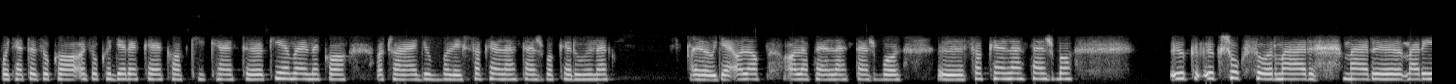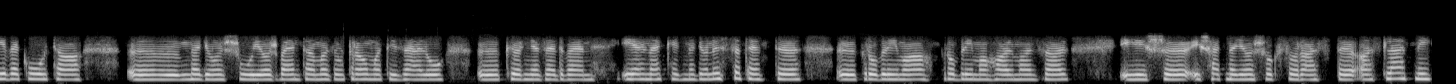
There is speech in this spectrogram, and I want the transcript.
hogy hát azok a, azok a gyerekek, akiket kiemelnek a, a családjukból és szakellátásba kerülnek, ugye alap, alapellátásból szakellátásba, ők, ők sokszor már, már, már évek óta nagyon súlyos, bántalmazó, traumatizáló környezetben élnek, egy nagyon összetett probléma, probléma halmazzal, és, és hát nagyon sokszor azt, azt látni,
